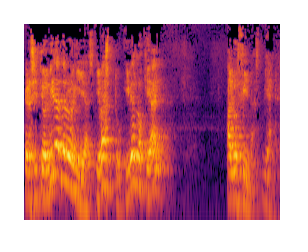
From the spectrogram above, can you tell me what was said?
Pero si te olvidas de los guías y vas tú y ves lo que hay, alucinas. Bien.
